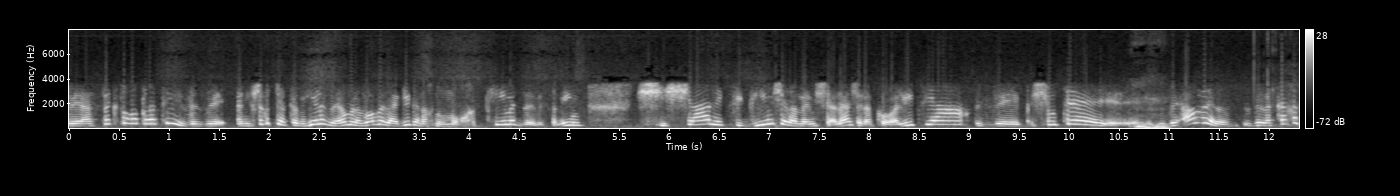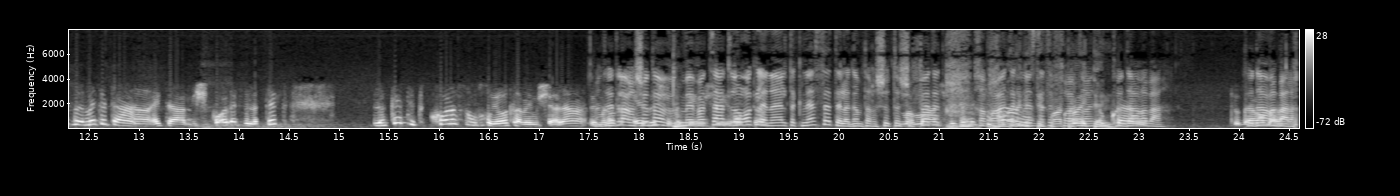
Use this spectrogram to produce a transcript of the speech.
והסקטור הפרטי, וזה, אני חושבת שהתמהיל הזה היום לבוא ולהגיד אנחנו מוחקים את זה ושמים שישה נציגים של הממשלה, של הקואליציה, זה פשוט, אה, זה עוול, זה לקחת באמת את, ה, את המשקולת ולתת לתת את כל הסמכויות לממשלה. לתת לרשות המבצעת לא רק. לנהל את הכנסת, אלא גם את הרשות השופטת. חברת חברת הכנסת אפרת רייטן, רייטן. תודה רבה. תודה, תודה רבה לך.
